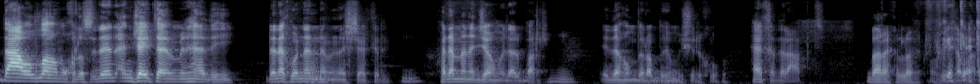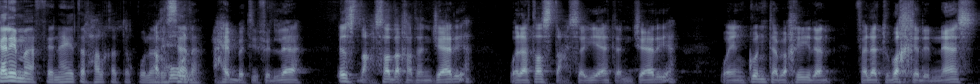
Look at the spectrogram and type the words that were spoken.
دعوا الله مخلصين لأن أنجيت من هذه لنكونن مم. من الشاكرين. فلما نجاهم إلى البر مم. إذا هم بربهم يشركون هكذا العبد بارك الله فيك وفيك ك- بارك. كلمة في نهاية الحلقة تقولها أقول رسالة أحبتي في الله اصنع صدقة جارية ولا تصنع سيئة جارية وإن كنت بخيلا فلا تبخل الناس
